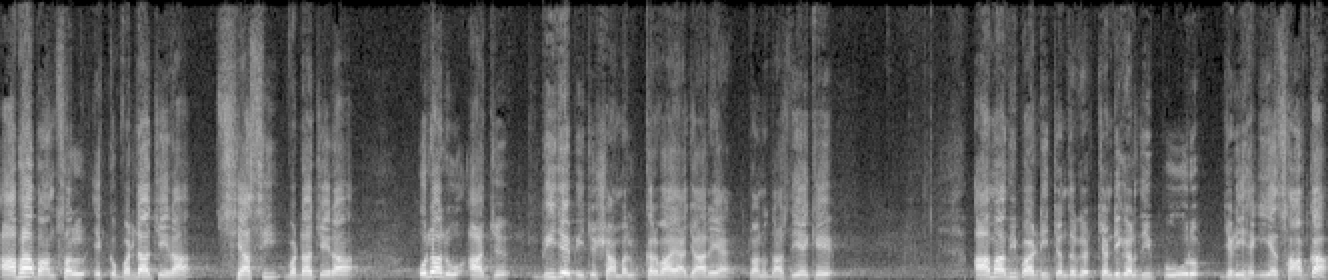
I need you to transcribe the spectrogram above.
ਆਭਾ ਬਾਂਸਲ ਇੱਕ ਵੱਡਾ ਚਿਹਰਾ, ਸਿਆਸੀ ਵੱਡਾ ਚਿਹਰਾ, ਉਹਨਾਂ ਨੂੰ ਅੱਜ ਬੀਜੇਪੀ 'ਚ ਸ਼ਾਮਲ ਕਰਵਾਇਆ ਜਾ ਰਿਹਾ ਹੈ। ਤੁਹਾਨੂੰ ਦੱਸ ਦਈਏ ਕਿ ਆਮ ਆਦਮੀ ਪਾਰਟੀ ਚੰਡੀਗੜ੍ਹ ਚੰਡੀਗੜ੍ਹ ਦੀ ਪੂਰ ਜਿਹੜੀ ਹੈਗੀ ਹੈ ਸਾਬਕਾ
